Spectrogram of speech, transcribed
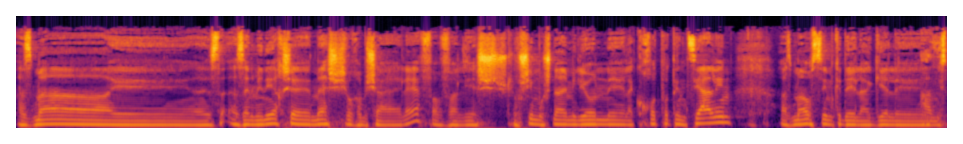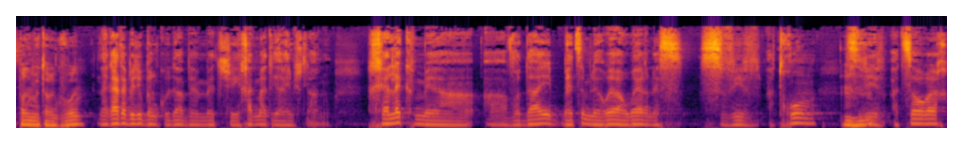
אז מה, אה, אז, אז אני מניח ש-165 אלף, אבל יש 32 מיליון אה, לקוחות פוטנציאליים, אז מה עושים כדי להגיע למספרים יותר גבוהים? נגעת בדיוק בנקודה באמת שהיא אחד מהאתגרים שלנו. חלק מהעבודה היא בעצם לעורר awareness סביב התחום, סביב הצורך.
